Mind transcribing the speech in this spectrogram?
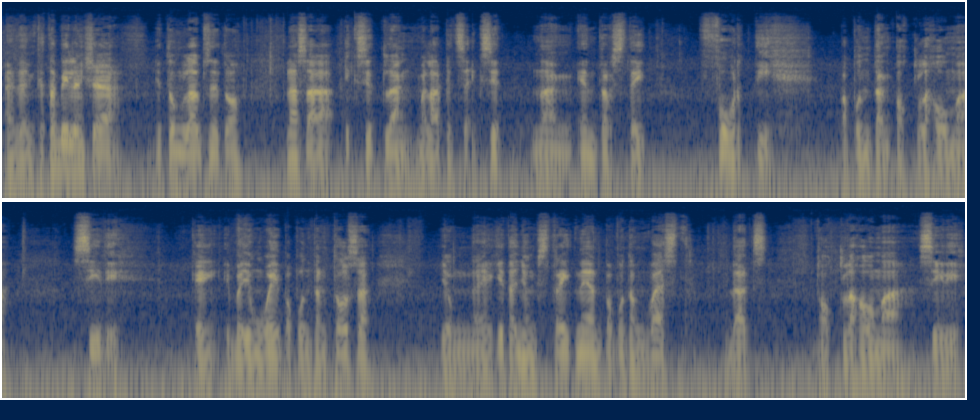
And then katabi lang siya itong labs nito nasa exit lang malapit sa exit ng Interstate 40 papuntang Oklahoma City. Okay? Iba yung way papuntang Tulsa. Yung nakikita yung straight na yan papuntang west. That's Oklahoma City.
